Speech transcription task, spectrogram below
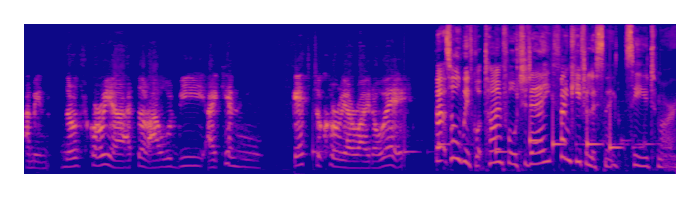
I mean North Korea, I thought I would be, I can get to Korea right away. That's all we've got time for today. Thank you for listening. See you tomorrow.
